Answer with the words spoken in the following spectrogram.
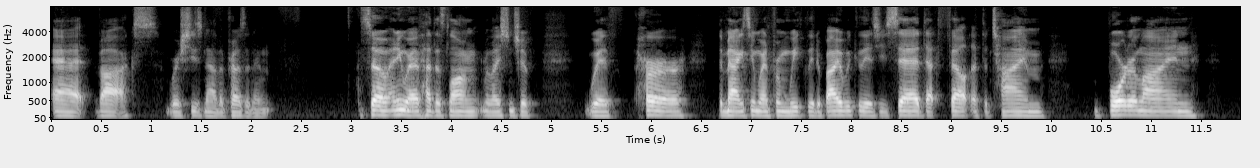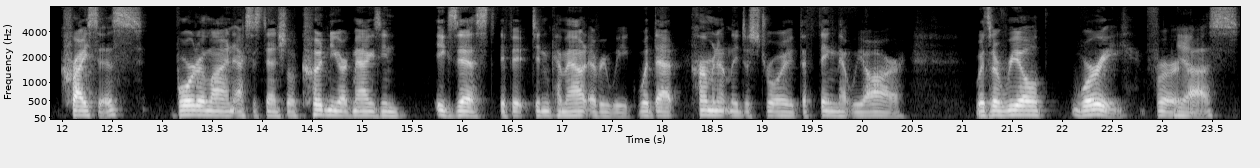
at Vox, where she's now the president. So, anyway, I've had this long relationship with her the magazine went from weekly to biweekly, as you said. That felt at the time borderline crisis, borderline existential. Could New York Magazine exist if it didn't come out every week? Would that permanently destroy the thing that we are? Was a real worry for yeah. us.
